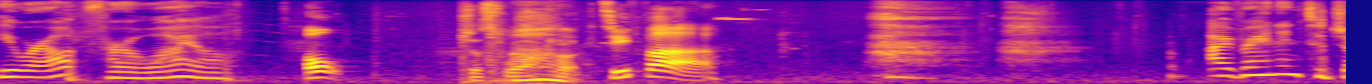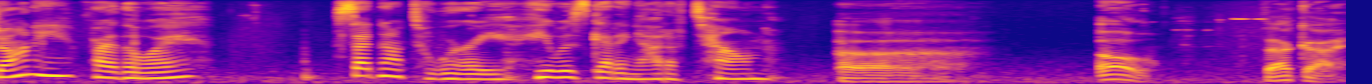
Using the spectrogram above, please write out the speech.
You were out for a while. Oh. just walking. Oh, Tifa. I ran into Johnny, by the way. Said not to worry. He was getting out of town. Uh, oh, that guy.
